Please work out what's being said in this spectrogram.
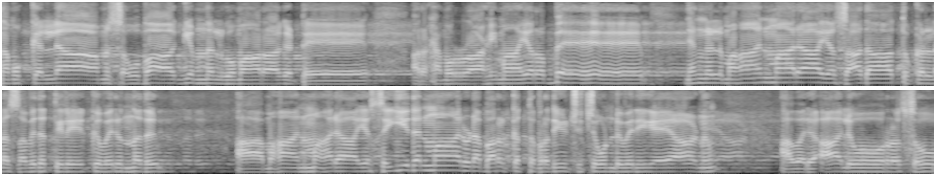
നമുക്കെല്ലാം സൗഭാഗ്യം നൽകുമാറാകട്ടെ. അർഹമുറാഹിമായ റബ്ബേ ഞങ്ങൾ മഹാന്മാരായ സാദാത്തുക്കളുടെ സവിധത്തിലേക്ക് വരുന്നത് ആ മഹാന്മാരായ സയ്യിദന്മാരുടെ ബർക്കത്ത് പ്രതീക്ഷിച്ചു കൊണ്ടുവരികയാണ്. അവർ ആലോ റസൂലില്ലാഹി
